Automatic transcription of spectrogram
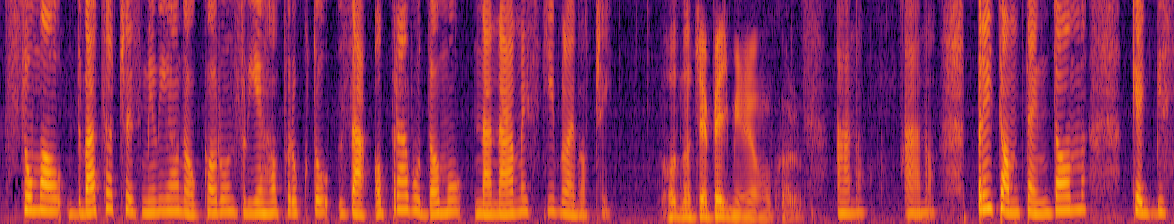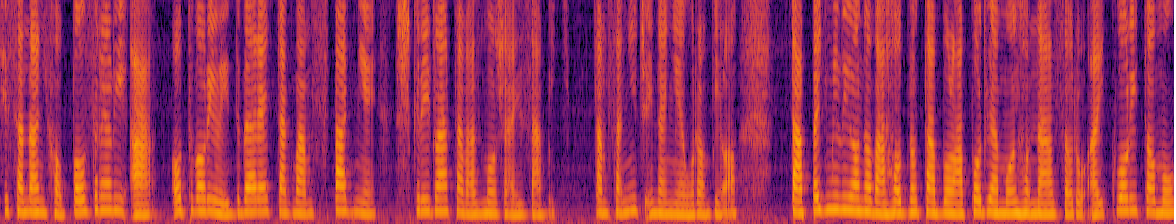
sumou 26 miliónov korún z jeho fruktu za opravu domu na námestí v Levoči. V hodnote 5 miliónov korún. Áno. Áno. Pritom ten dom, keď by ste sa na ňo pozreli a otvorili dvere, tak vám spadne škrydla a vás môže aj zabiť. Tam sa nič iné neurobilo tá 5 miliónová hodnota bola podľa môjho názoru aj kvôli tomu,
